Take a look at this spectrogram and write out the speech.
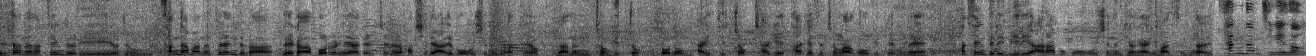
일단은 학생들이 요즘 상담하는 트렌드가 내가 뭐를 해야 될지를 확실히 알고 오시는 것 같아요. 나는 전기 쪽 또는 IT 쪽 자기의 타겟을 정하고 오기 때문에 학생들이 미리 알아보고 오시는 경향이 많습니다. 상담 중에서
